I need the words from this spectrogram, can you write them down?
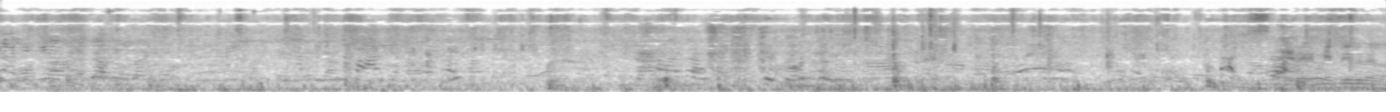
Ini, ini dulu.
